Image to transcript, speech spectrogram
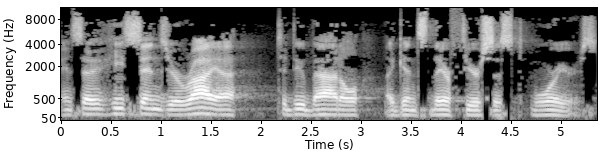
And so he sends Uriah to do battle against their fiercest warriors.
